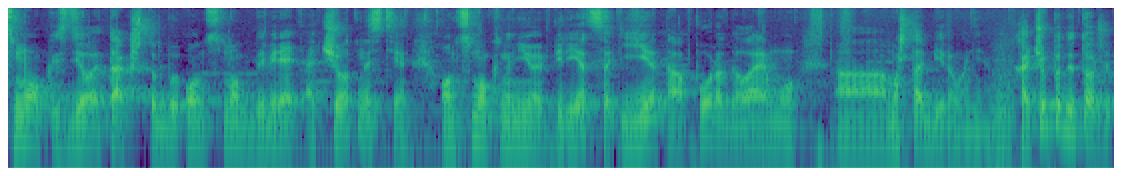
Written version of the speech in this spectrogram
смог сделать так, чтобы он смог доверять отчетности, он смог на нее опереться, и эта опора дала ему э, масштабирование. Хочу подытожить.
